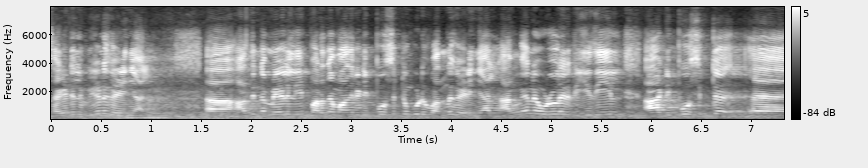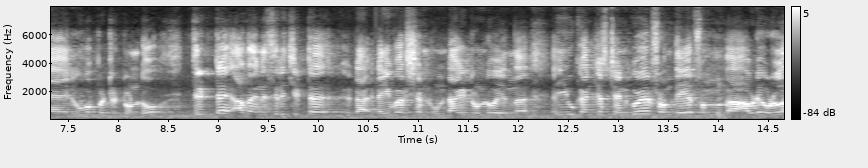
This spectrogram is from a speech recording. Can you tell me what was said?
സൈഡിൽ വീണ് കഴിഞ്ഞാൽ അതിന്റെ മേളിൽ ഈ പറഞ്ഞ മാതിരി ഡിപ്പോസിറ്റും കൂടി വന്നു കഴിഞ്ഞാൽ അങ്ങനെയുള്ള രീതിയിൽ ആ ഡിപ്പോസിറ്റ് രൂപപ്പെട്ടിട്ടുണ്ടോ? തിട്ട് അതനുസരിച്ചിട്ട് ഡൈവേർഷൻ ഉണ്ടായിട്ടുണ്ടോ എന്ന് you can just enquire from there from അവിടെയുള്ള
